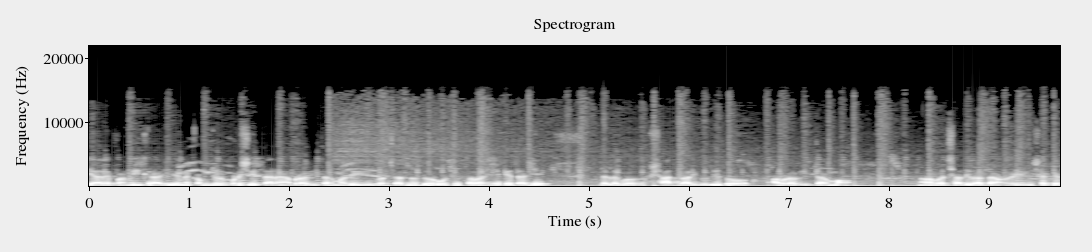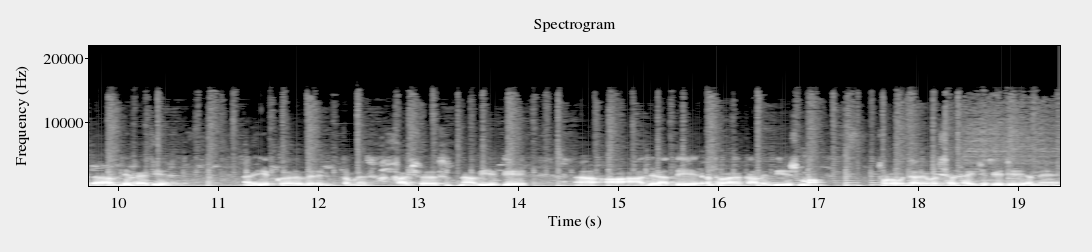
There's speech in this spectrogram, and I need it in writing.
જ્યારે પણ વિખરાશે અને કમજોર પડશે ત્યારે આપણા વિસ્તારમાંથી વરસાદનો જોર ઓછો થવાની શક્યતા છે. એટલે લગભગ સાત તારીખ સુધી તો આપણા વિસ્તારમાં વરસાદી વાતાવરણ રહેવી શક્યતા હાલ દેખાય છે. એક વેરે તમને ખાસ સૂચના આપીએ કે આજ રાતે અથવા કાલે દિવસમાં થોડો વધારે વરસાદ થઈ શકે છે અને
